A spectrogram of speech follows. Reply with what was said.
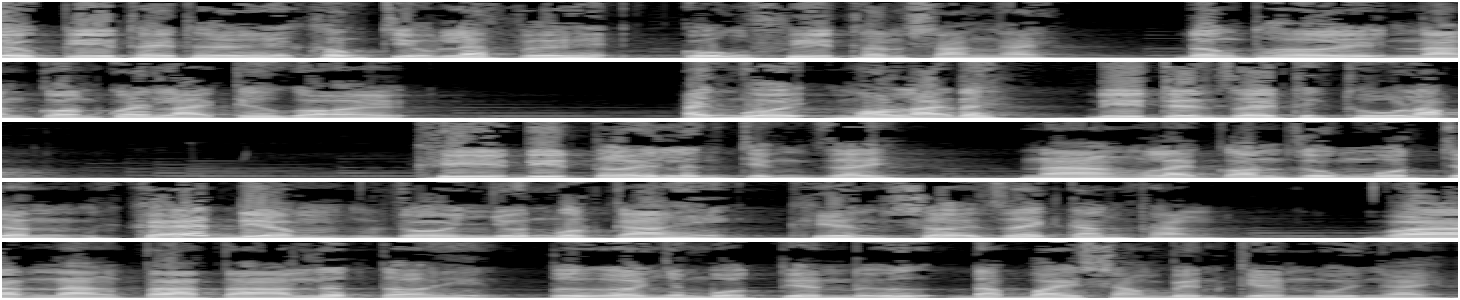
Tiểu Kỳ thấy thế không chịu lép vế, cũng phi thân sang ngay. Đồng thời nàng còn quay lại kêu gọi, anh muội mau lại đây, đi trên dây thích thú lắm. Khi đi tới lưng chừng dây, nàng lại còn dùng một chân khẽ điểm rồi nhún một cái, khiến sợi dây căng thẳng. Và nàng tà tà lướt tới, tựa như một tiên nữ đã bay sang bên kia núi ngay.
